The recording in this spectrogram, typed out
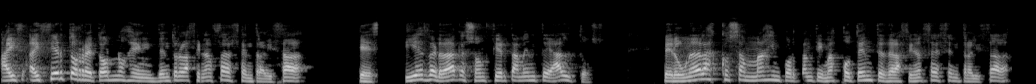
hay, hay ciertos retornos en, dentro de la finanza descentralizada que sí es verdad que son ciertamente altos, pero una de las cosas más importantes y más potentes de la finanza descentralizada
